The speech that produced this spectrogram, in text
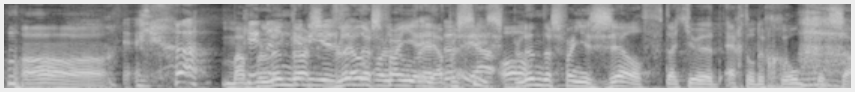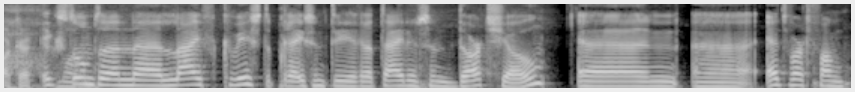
Oh. ja, Maar blunders, je blunders van je, ja precies, Ja, oh. blunders van jezelf, dat je echt door de grond kunt zakken. Ik stond een eh, live quiz te presenteren tijdens een dartshow. En eh, Edward van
